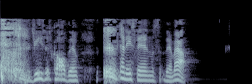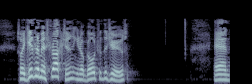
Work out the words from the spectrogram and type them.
Jesus called them, and He sends them out. So He gives them instruction, You know, go to the Jews. And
